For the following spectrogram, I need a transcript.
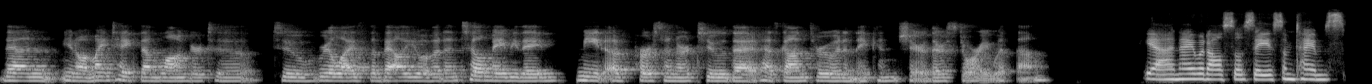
then you know it might take them longer to to realize the value of it until maybe they meet a person or two that has gone through it and they can share their story with them yeah and i would also say sometimes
